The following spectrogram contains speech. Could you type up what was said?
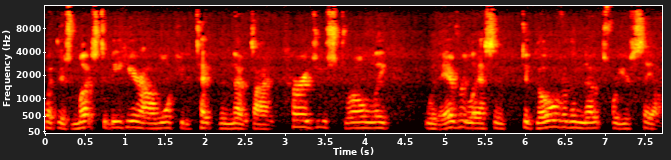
but there's much to be here. I want you to take the notes. I encourage you strongly with every lesson to go over the notes for yourself.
